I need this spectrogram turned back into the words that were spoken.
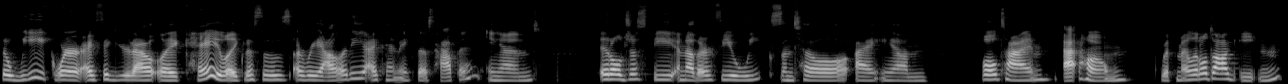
the week where I figured out like, hey, like this is a reality. I can make this happen and it'll just be another few weeks until I am full time at home with my little dog Eaton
